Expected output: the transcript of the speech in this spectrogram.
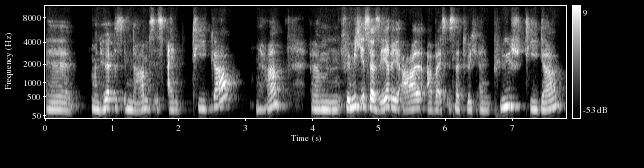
äh, man hört es im Namen, es ist ein Tiger. Ja, ähm, für mich ist er sehr real, aber es ist natürlich ein Plüschtiger.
